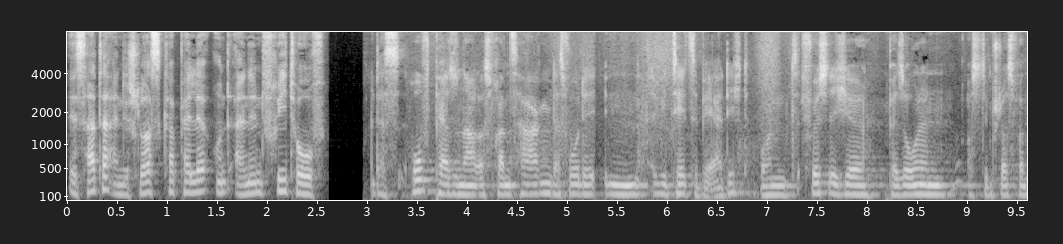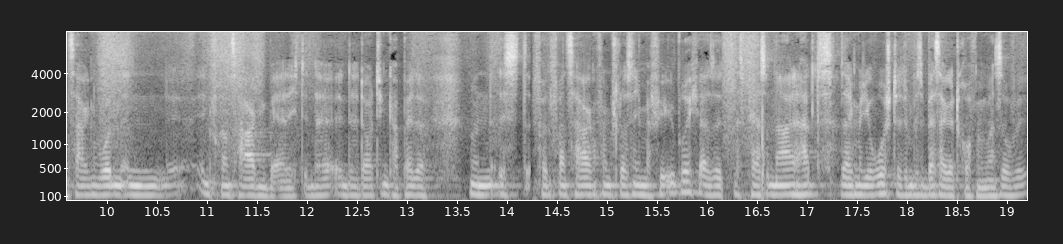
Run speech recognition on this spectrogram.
Es hatte eine Schlosskapelle und einen Friedhof. Das Hofpersonal aus Franzhagen, das wurde in Vizeze beerdigt und fürstliche Personen aus dem Schloss Franzhagen wurden in, in Franzhagen beerdigt, in der, in der dortigen Kapelle. Nun ist von Franzhagen vom Schloss nicht mehr viel übrig, also das Personal hat, sag ich mal, die Ruhestätte ein bisschen besser getroffen, wenn man so will.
